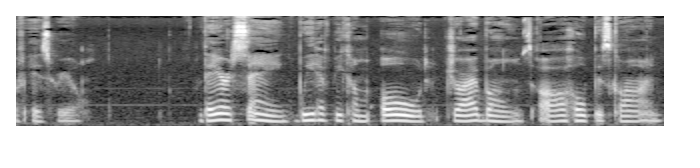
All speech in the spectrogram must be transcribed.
of Israel. They are saying, We have become old, dry bones, all hope is gone.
